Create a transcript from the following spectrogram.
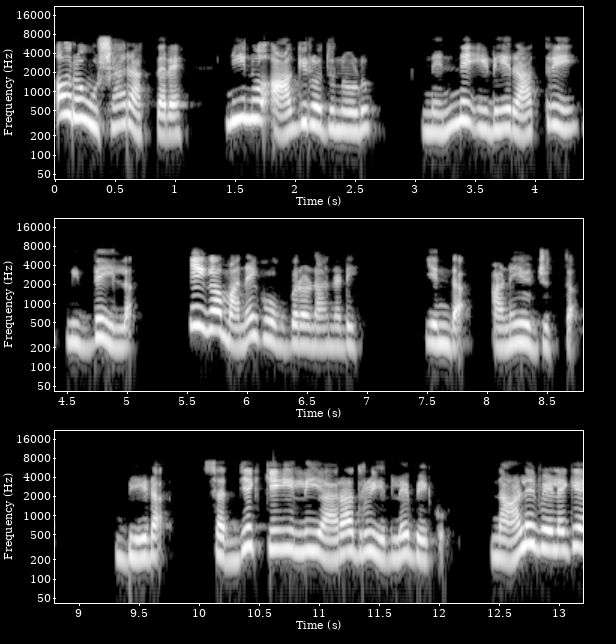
ಅವರು ಹುಷಾರಾಗ್ತಾರೆ. ನೀನು ಆಗಿರೋದು ನೋಡು. ನೆನ್ನೆ ಇಡೀ ರಾತ್ರಿ ನಿದ್ದೆ ಇಲ್ಲ. ಈಗ ಮನೆಗೆ ಹೋಗ್ಬರೋಣ ನಡಿ, ಎಂದ ಅಣೆಯುಜ್ಜುತ್ತ ಬೇಡ, ಸದ್ಯಕ್ಕೆ ಇಲ್ಲಿ ಯಾರಾದ್ರೂ ಇರಲೇಬೇಕು. ನಾಳೆ ವೇಳೆಗೆ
